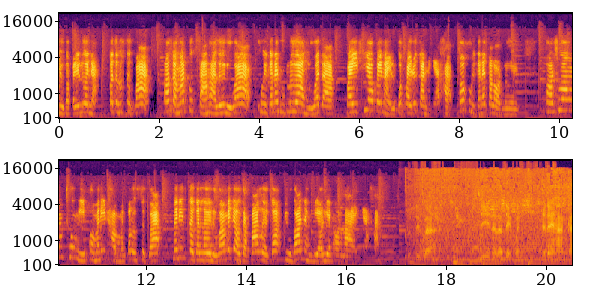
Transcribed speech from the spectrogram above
อยู่กันไปเรื่อยๆเนี่ย ก็จะรู้สึกว่าเราสามารถปรึกษาหารือหรือว่าคุยกันได้ทุกเรื่อง หรือว่าจะ ไปเที่ยวไปไหนหรือก็ไปด้วยกันอย่างเงี้ยค่ะ ก็คุยกันได้ตลอดเลย พอช่วงช่วงนี้พอไม่ได้ทำมันก็รู้สึกว่าไม่ได้เจอกันเลย หรือว่าไม่ได้ออกจากบ้านเลย ก็อยู่บ้านอย่างเดียวเรียนออนไลน์อย่างเงี้ยค่ะรู้สึกว่าดีนะแล้วเด็กมันจะได้ห่างไกล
